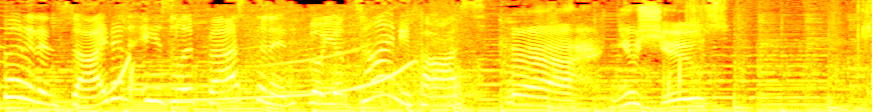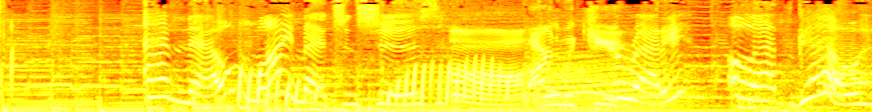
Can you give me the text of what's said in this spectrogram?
Put it inside and easily fasten it for your tiny paws. Ah, new shoes. And now my matching shoes. Aw, aren't we cute? Ready? Let's go!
